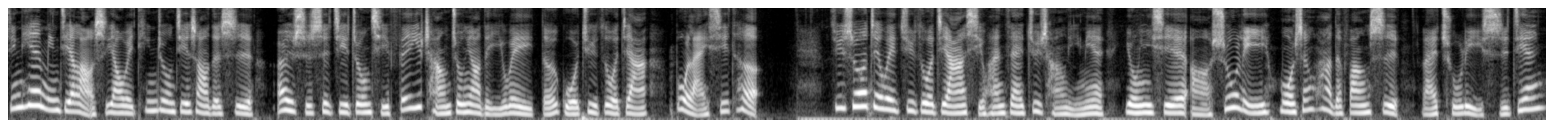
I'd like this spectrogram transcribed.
今天明杰老师要为听众介绍的是二十世纪中期非常重要的一位德国剧作家布莱希特。据说这位剧作家喜欢在剧场里面用一些啊疏离、陌生化的方式来处理时间、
